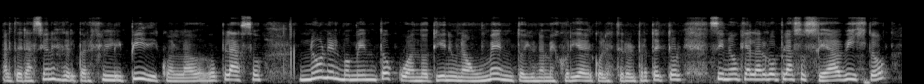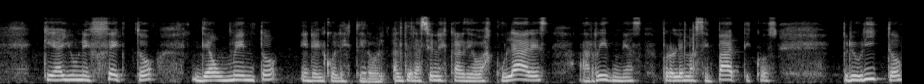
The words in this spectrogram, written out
alteraciones del perfil lipídico a largo plazo, no en el momento cuando tiene un aumento y una mejoría del colesterol protector, sino que a largo plazo se ha visto que hay un efecto de aumento en el colesterol, alteraciones cardiovasculares, arritmias, problemas hepáticos, prurito,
